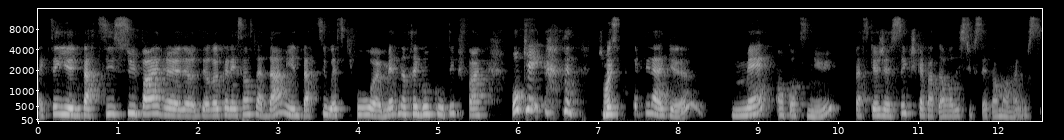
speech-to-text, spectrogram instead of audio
il y a une partie super euh, de, reconnaissance là-dedans, mais il y a une partie où est-ce qu'il faut euh, mettre notre ego de côté et faire OK, je me suis pété la gueule, mais on continue parce que je sais que je suis capable d'avoir des succès par moi-même aussi.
